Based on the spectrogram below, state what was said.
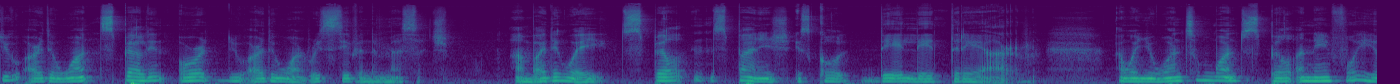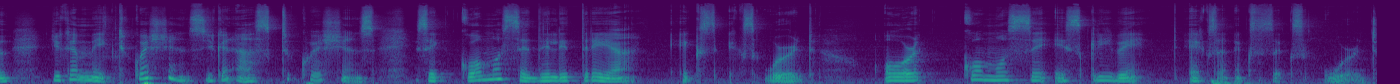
you are the one spelling or you are the one receiving the message. And by the way, spell in Spanish is called deletrear. And when you want someone to spell a name for you, you can make two questions. You can ask two questions. You say, ¿Cómo se deletrea XX word? Or, ¿Cómo se escribe X and XX word,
